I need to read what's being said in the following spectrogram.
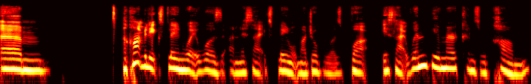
um, I can't really explain what it was unless I explain what my job was. But it's like when the Americans would come,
